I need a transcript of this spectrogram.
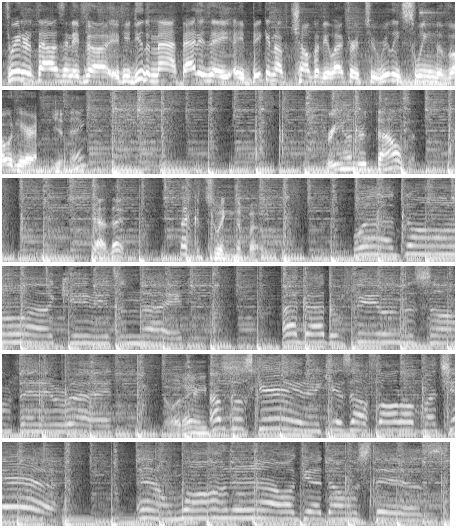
300,000, if, uh, if you do the math, that is a, a big enough chunk of the electorate to really swing the vote here. You think? 300,000. Yeah, that that could swing the vote. Well, I don't know why I came here tonight. I got the feeling that something ain't right. No, it ain't. I'm so scared in case I fall off my chair. And I'm wondering how I'll get down the stairs.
